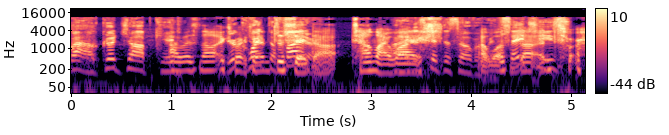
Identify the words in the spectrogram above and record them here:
Wow, good job, kid. I was not expecting him the to say that. Tell my All right, wife. let's get this over I with. wasn't Say that cheese. into her.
